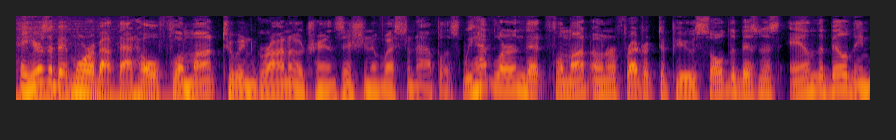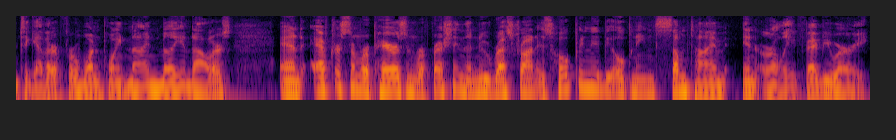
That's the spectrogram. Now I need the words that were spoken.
Hey, here's a bit more about that whole Flamant to InGrano transition in West Annapolis. We have learned that Flamant owner Frederick Depew sold the business and the building together for $1.9 million. And after some repairs and refreshing, the new restaurant is hoping to be opening sometime in early February.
